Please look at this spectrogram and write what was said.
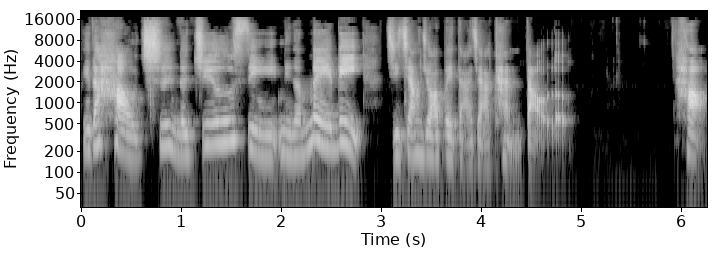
你的好吃，你的 juicy，你的魅力，即将就要被大家看到了。好，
